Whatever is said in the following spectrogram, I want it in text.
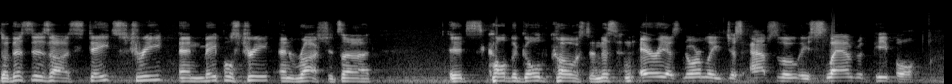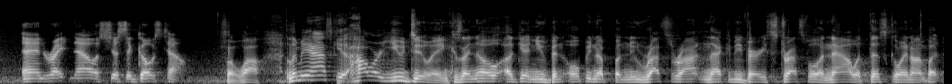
So this is uh, State Street and Maple Street and Rush. It's a uh, it's called the Gold Coast, and this area is normally just absolutely slammed with people, and right now it's just a ghost town. So wow. Let me ask you, how are you doing? Because I know again you've been opening up a new restaurant, and that can be very stressful. And now with this going on, but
